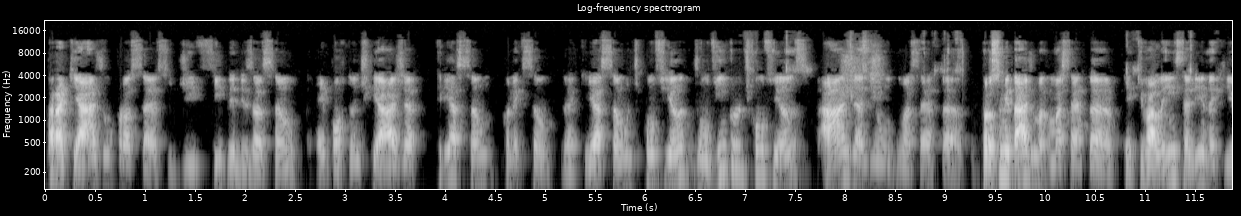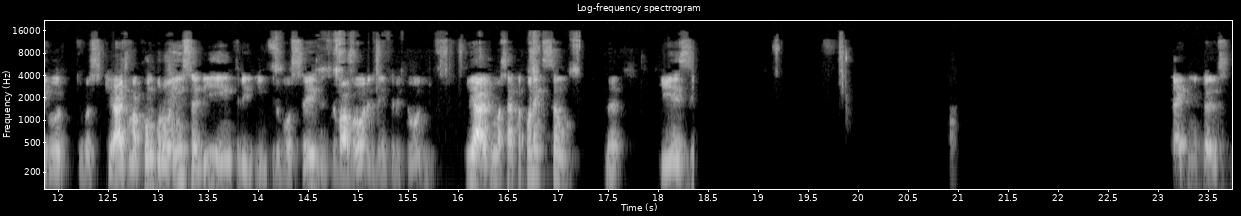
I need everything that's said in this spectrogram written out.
para que haja um processo de fidelização, é importante que haja criação, conexão, né? Criação de confiança, de um vínculo de confiança, haja ali um uma certa proximidade, uma, uma certa equivalência ali, né? Que, que, que haja uma congruência ali entre, entre vocês, entre valores, entre tudo, e haja uma certa conexão, né? E existe técnicas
